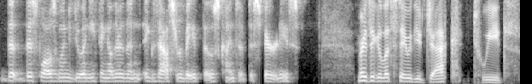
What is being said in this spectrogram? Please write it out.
that this law is going to do anything other than exacerbate those kinds of disparities. Mary Ziegler, let's stay with you. Jack tweets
